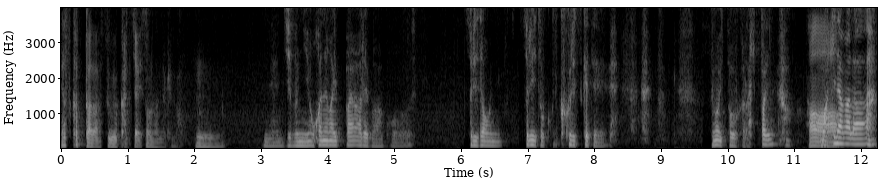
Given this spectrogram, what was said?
安かったらすぐ買っちゃいそうなんだけど、うん、ね、自分にお金がいっぱいあればこう釣り竿に釣りとくくりつけてすごい遠くから引っ張り巻きなががら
